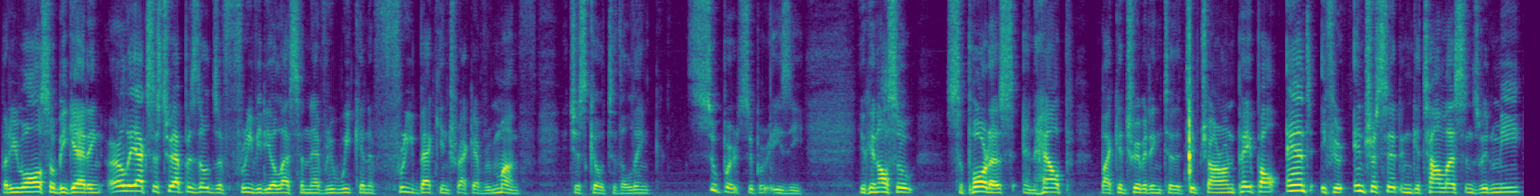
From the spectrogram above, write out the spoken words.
But you will also be getting early access to episodes of free video lesson every week and a free backing track every month. Just go to the link. Super, super easy. You can also support us and help by contributing to the tip jar on PayPal. And if you're interested in guitar lessons with me,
